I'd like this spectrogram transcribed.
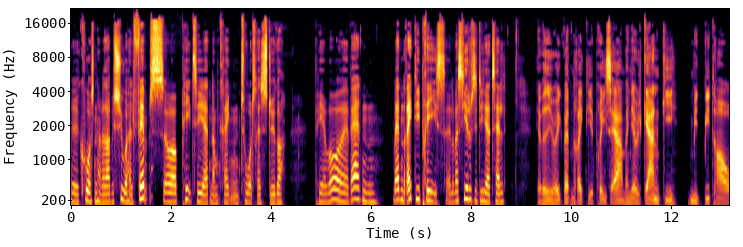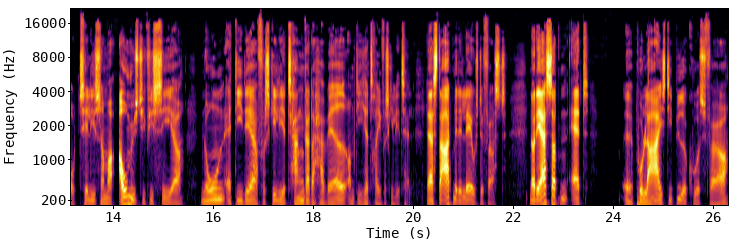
Øh, kursen har været op i 97, og PT er den omkring 62 stykker. Per, hvor, øh, hvad, er den, hvad er den rigtige pris? Eller hvad siger du til de her tal? Jeg ved jo ikke, hvad den rigtige pris er, men jeg vil gerne give mit bidrag til ligesom at afmystificere nogle af de der forskellige tanker, der har været om de her tre forskellige tal. Lad os starte med det laveste først. Når det er sådan, at øh, Polaris de byder kurs 40,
